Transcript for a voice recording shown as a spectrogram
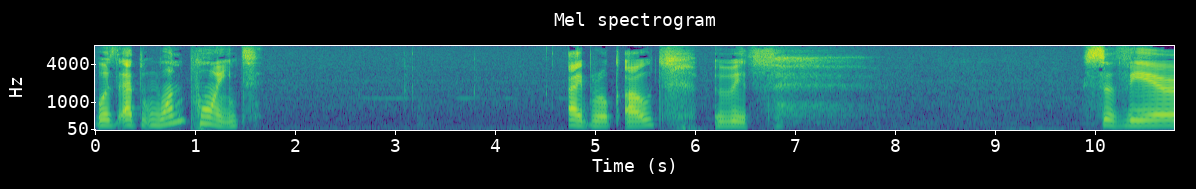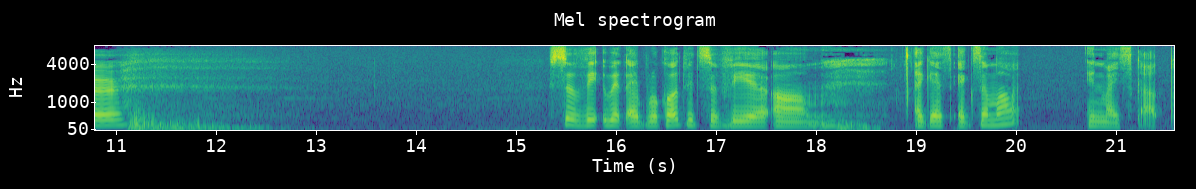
was at one point I broke out with severe severe with I broke out with severe um I guess eczema in my scalp.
